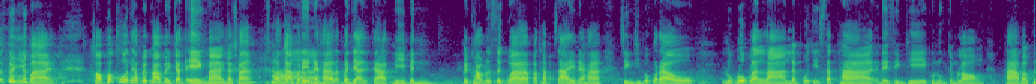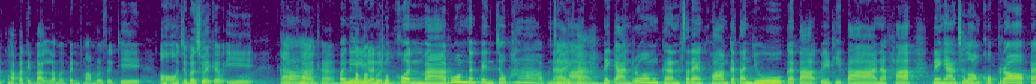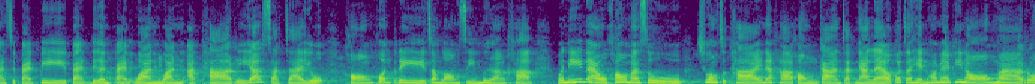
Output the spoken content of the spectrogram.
เก้าอี้ไม้ ขอบพระคุณค่ะเป็นความเป็นกันเองมากนะคะค่ะต้องกลับเรียนนะคะ บรรยากาศนี้เป็นเป็นความรู้สึกว่าประทับใจนะคะ สิ่งที่พวกเราลูกๆหลานๆ และผู้ที่ศรัทธาในสิ่งที่คุณลุงจำลองพามาพฤติพาปฏิบัติ แล้วมันเป็นความรู้สึกที่อ๋อจะมาช่วยเก้าอี้ ค่ะค่ะค่ะวันนี้ขอบพระเดือนคุณทุกคนมาร่วมกันเป็นเจ้าภาพนะใช่คะ ค่ะ ในการร่วมกันแสดงความกตัญญูกะตะเวทิตานะคะ ในงานฉลองครบรอบ 88 ปี 8 เดือน 8 วัน วันอัฏฐาริยสัจจายุของพลตรีจำลองสีเมืองค่ะ วันนี้เราเข้ามาสู่ช่วงสุดท้ายนะคะของการจัดงานแล้วก็จะเห็นพ่อแม่พี่น้องมาร่วม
